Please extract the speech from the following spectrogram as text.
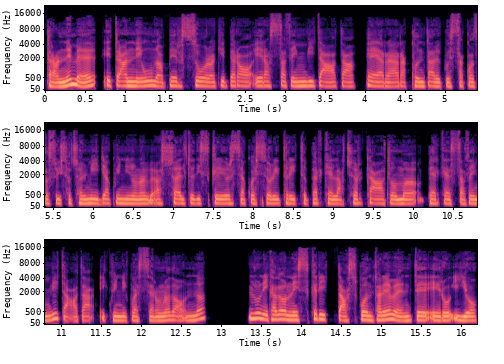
tranne me e tranne una persona che però era stata invitata per raccontare questa cosa sui social media, quindi non aveva scelto di iscriversi a questo retreat perché l'ha cercato, ma perché è stata invitata e quindi questa era una donna. L'unica donna iscritta spontaneamente ero io.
